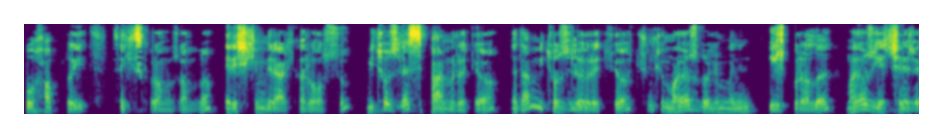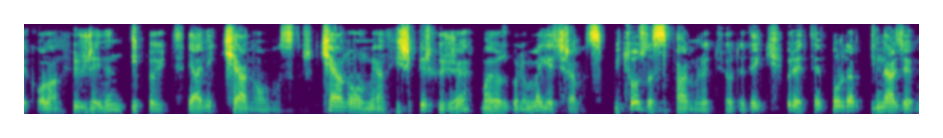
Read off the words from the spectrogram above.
bu haploid 8 kromozomlu erişkin bir erkek arı olsun. Mitoz ile sperm üretiyor. Neden mitoz ile üretiyor? Çünkü mayoz bölünmenin ilk kuralı mayoz geçirecek olan hücrenin diploid yani iki olmasıdır. İki an olmayan hiçbir hücre mayoz bölünme geçiremez. Mitozla sperm üretiyor dedik. Üretip burada binlerce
